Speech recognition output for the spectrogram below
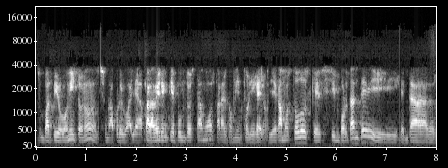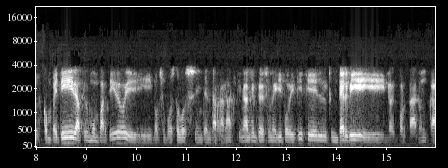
Es un partido bonito, ¿no? Es una prueba ya para ver en qué punto estamos para el comienzo liguero. Llegamos todos, que es importante, y intentar competir, hacer un buen partido y, por supuesto, pues intentar ganar. Al final siempre es un equipo difícil, es un derby y no importa nunca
